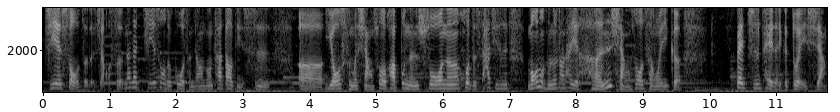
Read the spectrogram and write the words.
接受者的角色。那在接受的过程当中，他到底是呃有什么想说的话不能说呢？或者是他其实某种程度上他也很享受成为一个被支配的一个对象，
